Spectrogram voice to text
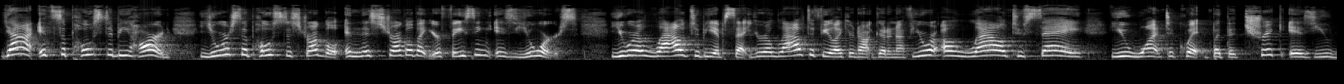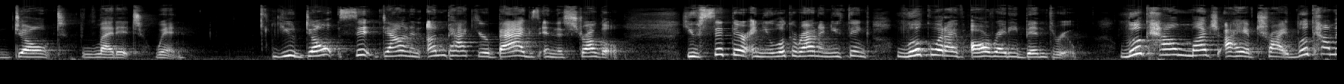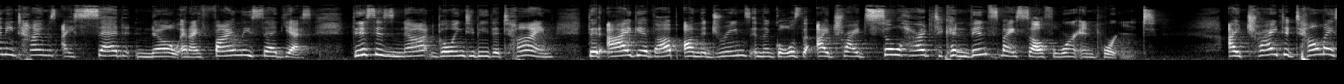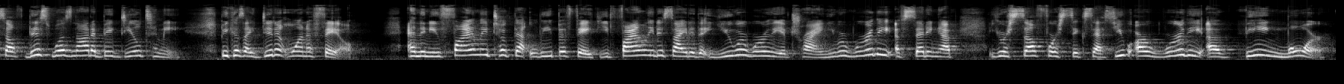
Yeah, it's supposed to be hard. You're supposed to struggle, and this struggle that you're facing is yours. You are allowed to be upset. You're allowed to feel like you're not good enough. You're allowed to say you want to quit, but the trick is you don't let it win. You don't sit down and unpack your bags in the struggle. You sit there and you look around and you think, look what I've already been through. Look how much I have tried. Look how many times I said no and I finally said yes. This is not going to be the time that I give up on the dreams and the goals that I tried so hard to convince myself weren't important. I tried to tell myself this was not a big deal to me because I didn't want to fail. And then you finally took that leap of faith. You finally decided that you were worthy of trying. You were worthy of setting up yourself for success. You are worthy of being more.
